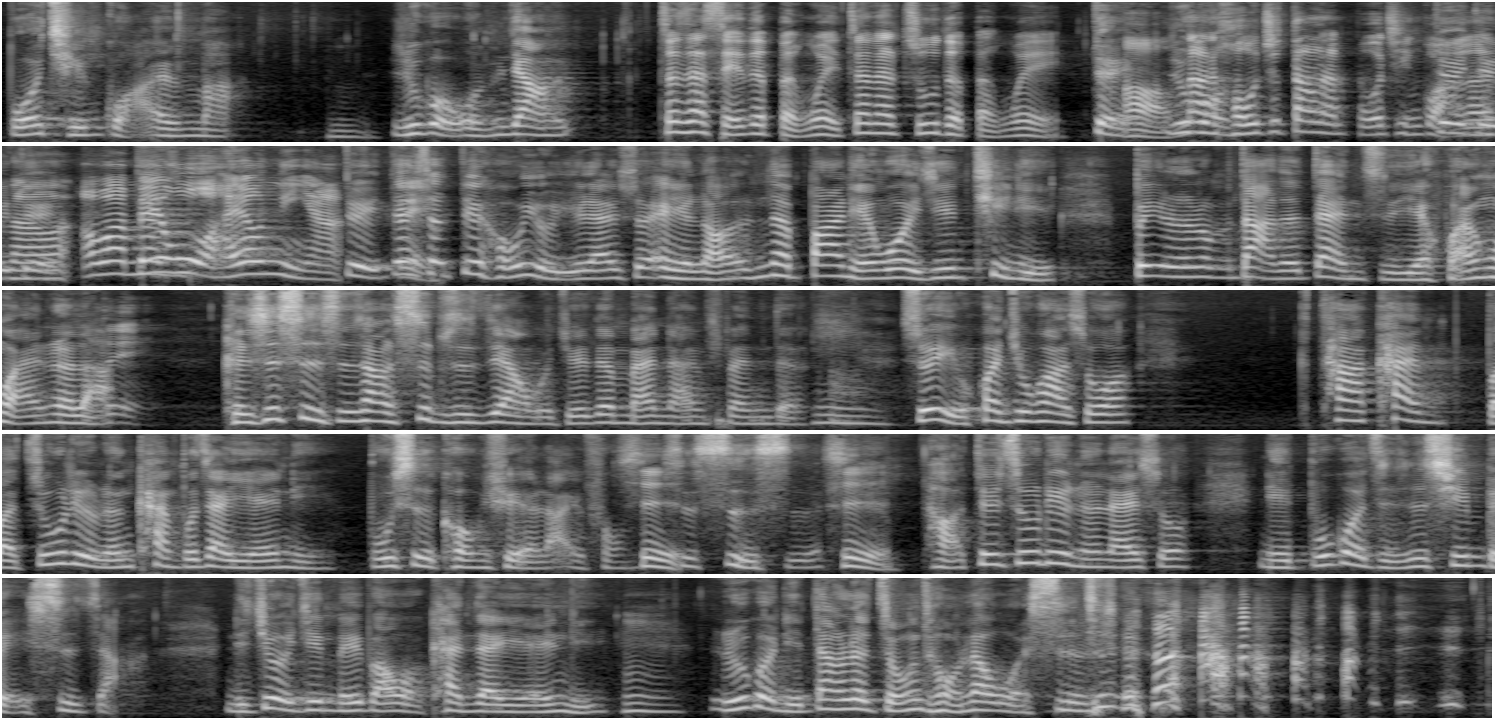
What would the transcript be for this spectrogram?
薄情寡恩嘛。嗯，如果我们这样站在谁的本位，站在猪的本位，对啊，那侯就当然薄情寡恩啊。啊，没有我还有你啊。对，但是对侯友谊来说，哎，老那八年我已经替你背了那么大的担子，也还完了啦。对。可是事实上是不是这样？我觉得蛮难分的。嗯。所以换句话说，他看把朱立伦看不在眼里。不是空穴来风，是是事实。是好，对朱立伦来说，你不过只是新北市长，你就已经没把我看在眼里。嗯，如果你当了总统，那我是。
